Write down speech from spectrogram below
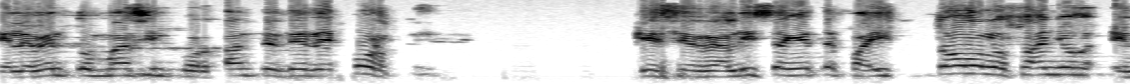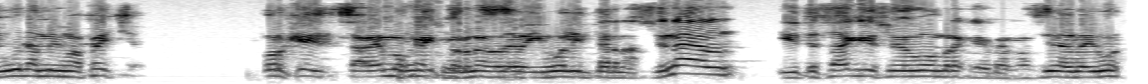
el evento más importante de deporte que se realiza en este país todos los años en una misma fecha. Porque sabemos que hay torneos de béisbol internacional, y usted sabe que yo soy un hombre que me fascina el béisbol,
